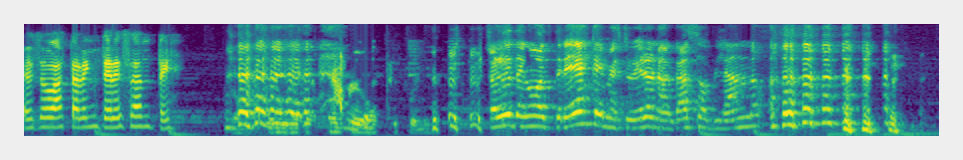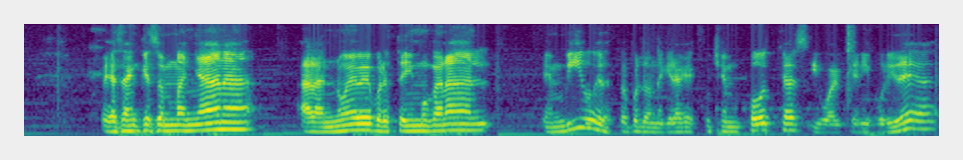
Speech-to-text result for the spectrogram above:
Eso va a estar interesante. Yo que tengo tres que me estuvieron acá soplando. ya saben que son mañana a las 9 por este mismo canal en vivo y después por donde quiera que escuchen podcast, igual que ni por idea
